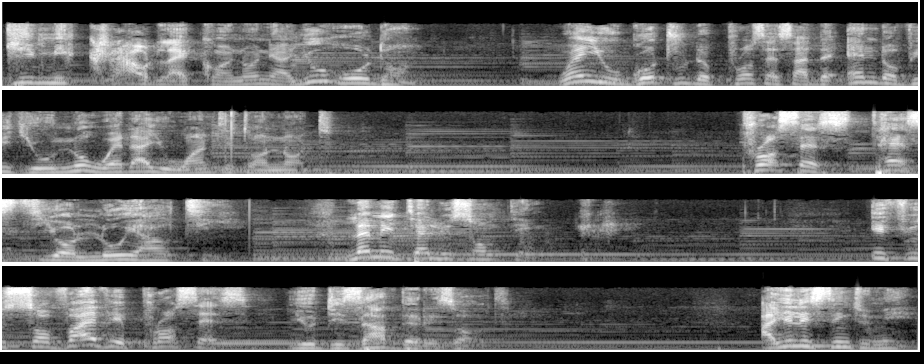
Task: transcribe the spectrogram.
give me crowd like Koinonia. You hold on. When you go through the process, at the end of it, you know whether you want it or not. Process tests your loyalty. Let me tell you something. If you survive a process, you deserve the result. Are you listening to me?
